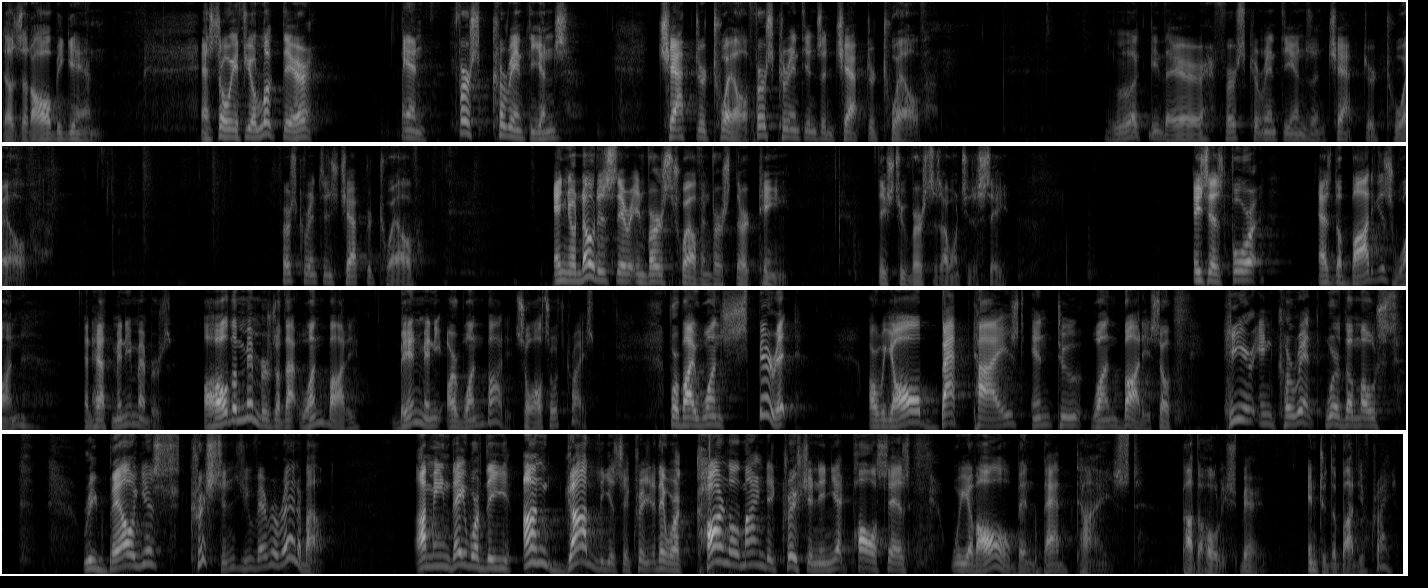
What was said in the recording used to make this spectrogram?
does it all begin? And so if you look there in 1 Corinthians chapter 12, 1 Corinthians in chapter 12. Looky there, 1 Corinthians in chapter 12. 1 Corinthians chapter 12. And you'll notice there in verse 12 and verse 13, these two verses I want you to see. He says, For as the body is one and hath many members, all the members of that one body, being many, are one body. So also is Christ. For by one Spirit are we all baptized into one body. So here in Corinth, we're the most rebellious Christians you've ever read about. I mean, they were the ungodliest of Christians. They were carnal minded Christian, and yet Paul says, We have all been baptized by the Holy Spirit into the body of Christ.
